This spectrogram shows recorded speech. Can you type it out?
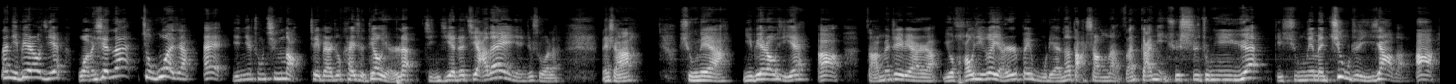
那你别着急，我们现在就过去。哎，人家从青岛这边就开始调人了。紧接着加代呢就说了，那啥。兄弟啊，你别着急啊，咱们这边啊有好几个人被五连子打伤了，咱赶紧去市中心医院给兄弟们救治一下子啊。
